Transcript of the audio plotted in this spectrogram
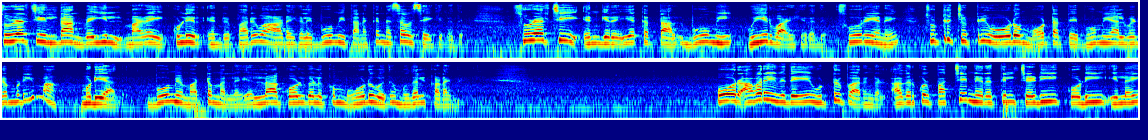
சுழற்சியில்தான் வெயில் மழை குளிர் என்று பருவ ஆடைகளை பூமி தனக்கு நெசவு செய்கிறது. சுழற்சி என்கிற இயக்கத்தால் பூமி உயிர் வாழ்கிறது. சூரியனை சுற்றி சுற்றி ஓடும் ஓட்டத்தை பூமியால் விட முடியுமா? முடியாது. பூமி மட்டுமல்ல எல்லா கோள்களுக்கும் ஓடுவது முதல் கடமை. ஓர் அவரை விதையை உற்று பாருங்கள். அதற்குள் பச்சை நிறத்தில் செடி கொடி இலை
